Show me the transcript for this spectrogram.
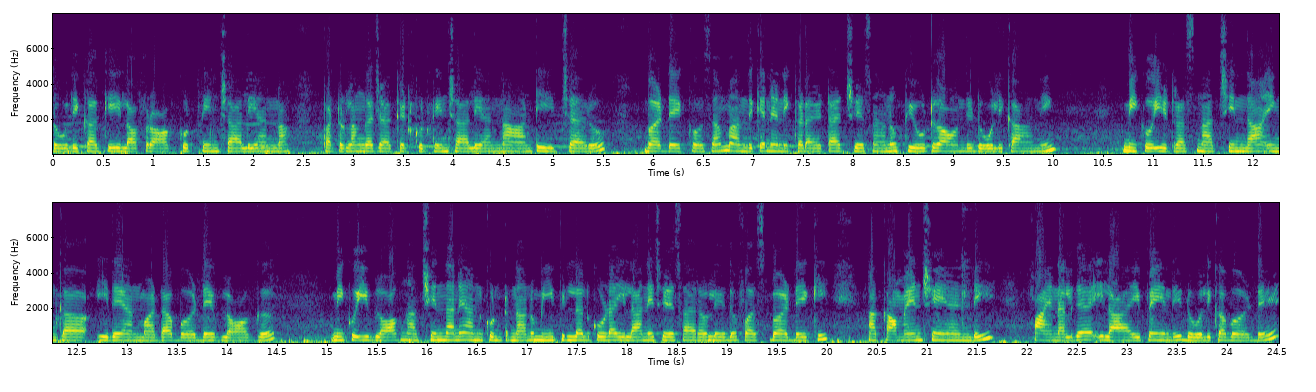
డోలికాకి ఇలా ఫ్రాక్ కుట్టించాలి అన్న పట్టులంగా జాకెట్ కుట్టించాలి అన్న ఆంటీ ఇచ్చారు బర్త్డే కోసం. అందుకే నేను ఇక్కడ అటాచ్ చేశాను. క్యూట్గా ఉంది డోలికా అని. మీకు ఈ డ్రెస్ నచ్చిందా? ఇంకా ఇదే అన్నమాట బర్త్డే వ్లాగ్. మీకు ఈ వ్లాగ్ నచ్చిందనే అనుకుంటున్నాను. మీ పిల్లలు కూడా ఇలానే చేశారో లేదో ఫస్ట్ బర్త్డేకి నాకు కమెంట్ చేయండి. ఫైనల్గా ఇలా అయిపోయింది డోలికా బర్త్డే.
